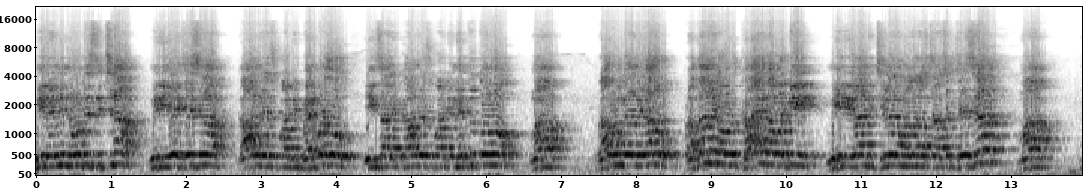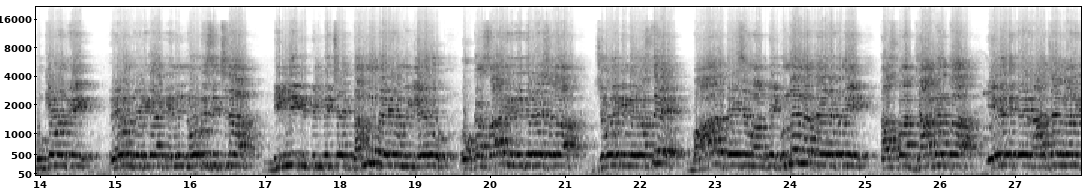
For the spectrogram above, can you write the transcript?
మీరు ఎన్ని నోటీస్ ఇచ్చినా మీరు ఏ చేసినా కాంగ్రెస్ పార్టీ భయపడదు. ఈసారి కాంగ్రెస్ పార్టీ నేతృత్వంలో మా రాహుల్ గాంధీ గారు ప్రధాని కావడం ఖాయం కాబట్టి మీరు ఇలాంటి చిల్లర మల్లరా శాసన చేసినా మా ముఖ్యమంత్రి రేవంత్ రెడ్డి గారికి ఎన్ని నోటీస్ ఇచ్చినా ఢిల్లీకి పిలిపించే దమ్ము ధైర్యం మీకు లేదు. ఒక్కసారి రిజర్వేషన్ల జోలికి మీరు వస్తే భారతదేశం అంటే గుండంగా తయారవుతుంది. తస్మాత్ జాగ్రత్త. ఏదైతే రాజ్యాంగాన్ని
